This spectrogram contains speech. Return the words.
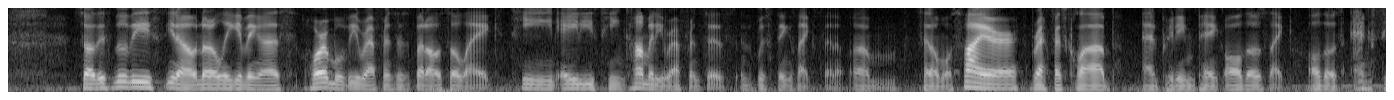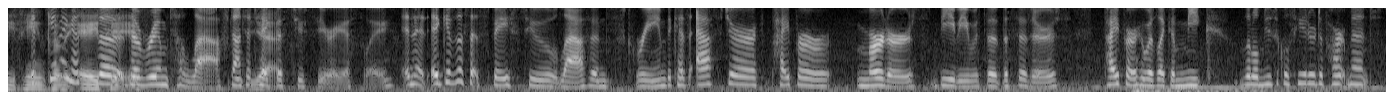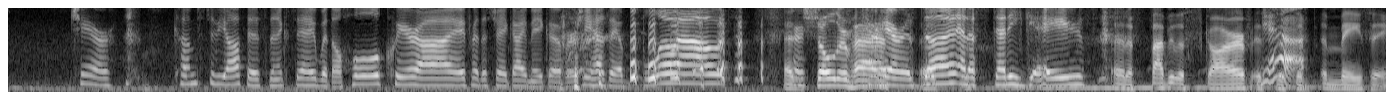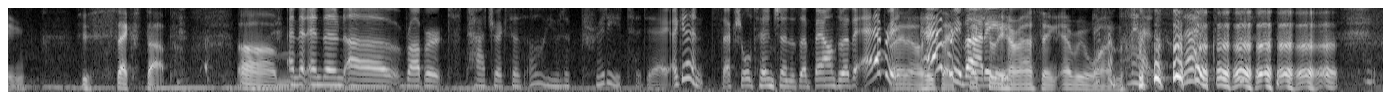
So this movie's, you know, not only giving us horror movie references, but also like teen '80s teen comedy references with things like Set, um, St. Elmo's Fire, Breakfast Club, and Pretty in Pink. All those like all those angsty teens It's from giving the us '80s. the, the room to laugh, not to take this too seriously. And it, it gives us that space to laugh and scream because after Piper murders Bebe with the, the scissors, Piper, who was like a meek little musical theater department chair, comes to the office the next day with a whole queer eye for the straight guy makeover. She has a blowout. and her- shoulder Her hair is done and a steady gaze. and a fabulous scarf. It's Yeah. just a- amazing. She's sexed up. Um, And then and then uh, Robert Patrick says, "Oh, you look pretty today." Again, sexual tension is abounds with every I know he's like everybody. sexually harassing everyone. Planet Sex.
